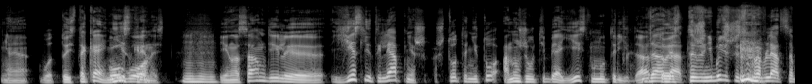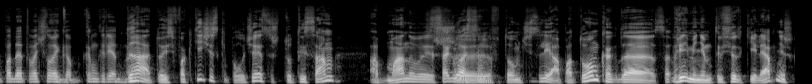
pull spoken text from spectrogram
э, вот, то есть такая Ого. неискренность. Мгм. И на самом деле, если ты ляпнешь что-то не то, оно же у тебя есть внутри, да? Да, то да, есть, ты же не будешь исправляться под этого человека конкретно. да, то есть фактически получается, что ты сам обманываешь Согласен. э, в том числе. А потом, когда со временем ты все-таки ляпнешь,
